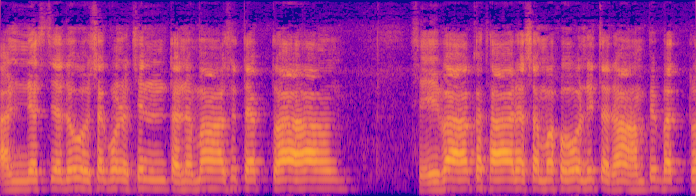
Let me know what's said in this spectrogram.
अन्य दोष गुण चिंतन मास त्यक्ता सेवा कथा रसमहो नितराम पिबत्व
